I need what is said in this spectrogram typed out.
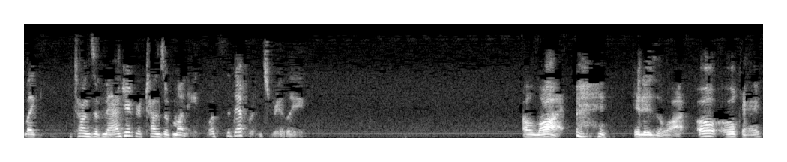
like, tons of magic or tons of money? What's the difference, really? A lot. it is a lot. Oh, okay.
